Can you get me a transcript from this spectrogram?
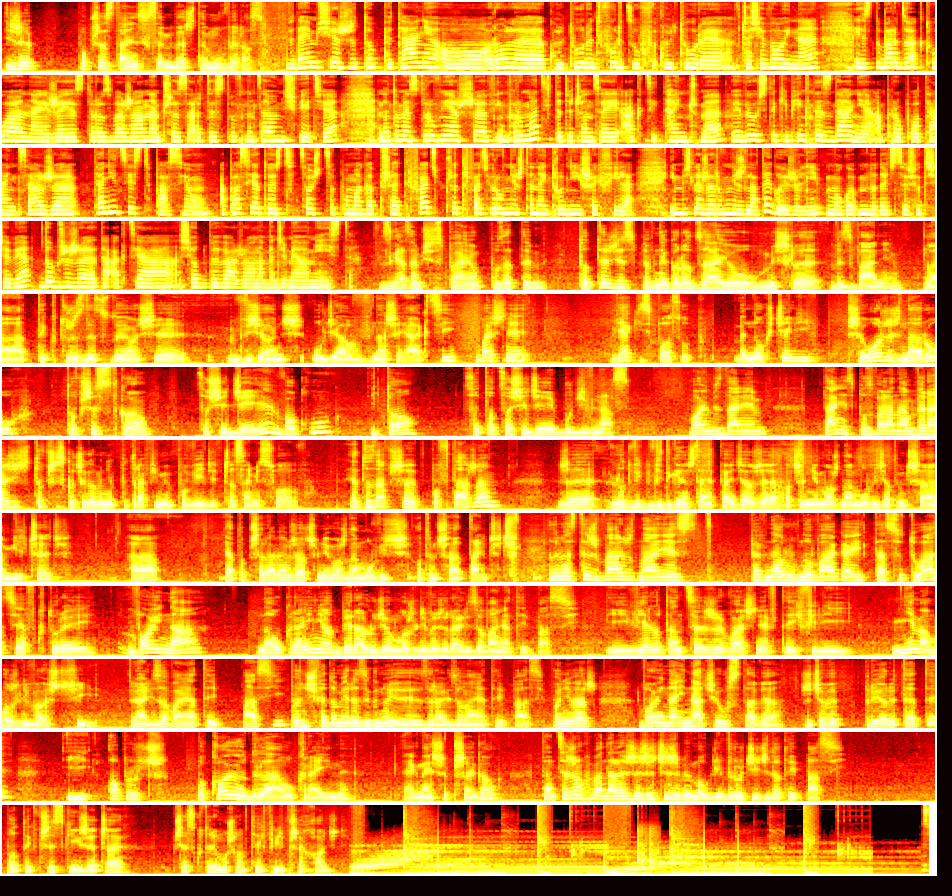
i że poprzez taniec chcemy dać temu wyraz. Wydaje mi się, że to pytanie o rolę kultury, twórców kultury w czasie wojny jest bardzo aktualne i że jest rozważane przez artystów na całym świecie. Natomiast również w informacji dotyczącej akcji Tańczmy pojawiło się takie piękne zdanie a propos tańca, że taniec jest pasją, a pasja to jest coś, co pomaga przetrwać, przetrwać również te najtrudniejsze chwile. I myślę, że również dlatego, jeżeli mogłabym dodać coś od siebie, dobrze, że ta akcja się odbywa, że ona będzie miała miejsce. Zgadzam się z Panią. Poza tym to też jest pewnego rodzaju, myślę, wyzwaniem dla tych, którzy zdecydują się wziąć udział w naszej akcji. Właśnie w jaki sposób będą chcieli przełożyć na ruch to wszystko, co się dzieje wokół i to, co to, co się dzieje, budzi w nas. Moim zdaniem taniec pozwala nam wyrazić to wszystko, czego my nie potrafimy powiedzieć czasami słowa. Ja to zawsze powtarzam, że Ludwik Wittgenstein powiedział, że o czym nie można mówić, o tym trzeba milczeć, a ja to przerabiam, że o czym nie można mówić, o tym trzeba tańczyć. Natomiast też ważna jest pewna równowaga i ta sytuacja, w której wojna na Ukrainie odbiera ludziom możliwość realizowania tej pasji. I wielu tancerzy właśnie w tej chwili nie ma możliwości realizowania tej pasji, bądź świadomie rezygnuje z realizowania tej pasji, ponieważ wojna inaczej ustawia życiowe priorytety i oprócz pokoju dla Ukrainy, jak najszybszego, tancerzom chyba należy życzyć, żeby mogli wrócić do tej pasji po tych wszystkich rzeczach, przez które muszą w tej chwili przechodzić.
